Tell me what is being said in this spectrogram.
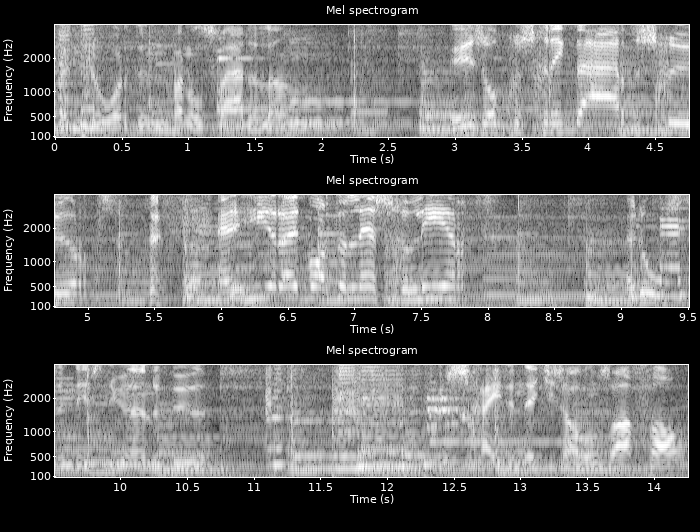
Het noorden van ons vaderland is opgeschrikt, de aarde scheurt. En hieruit wordt de les geleerd. Het oosten is nu aan de beurt. We scheiden netjes al ons afval.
